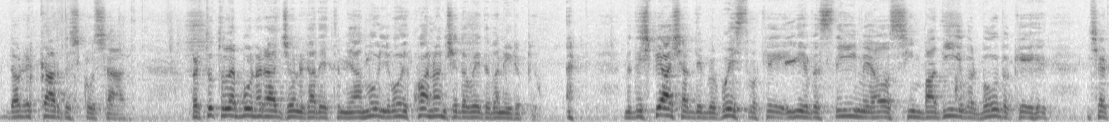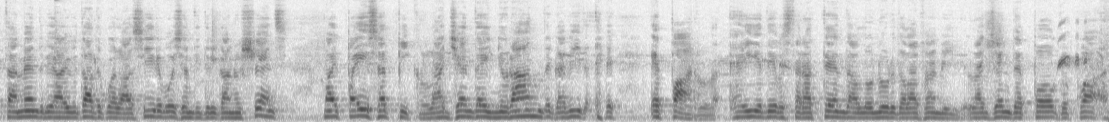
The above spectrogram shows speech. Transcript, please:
Don Riccardo, scusate, per tutte le buone ragioni che ha detto mia moglie, voi qua non ci dovete venire più. Eh, Mi dispiace a dirvi questo perché io vi stimo e ho simpatia per voi perché certamente vi ha aiutato quella sera, voi sentite riconoscenza, ma il paese è piccolo, la gente è ignorante, capite? E, e parla. E io devo stare attento all'onore della famiglia. La gente è poca qua,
